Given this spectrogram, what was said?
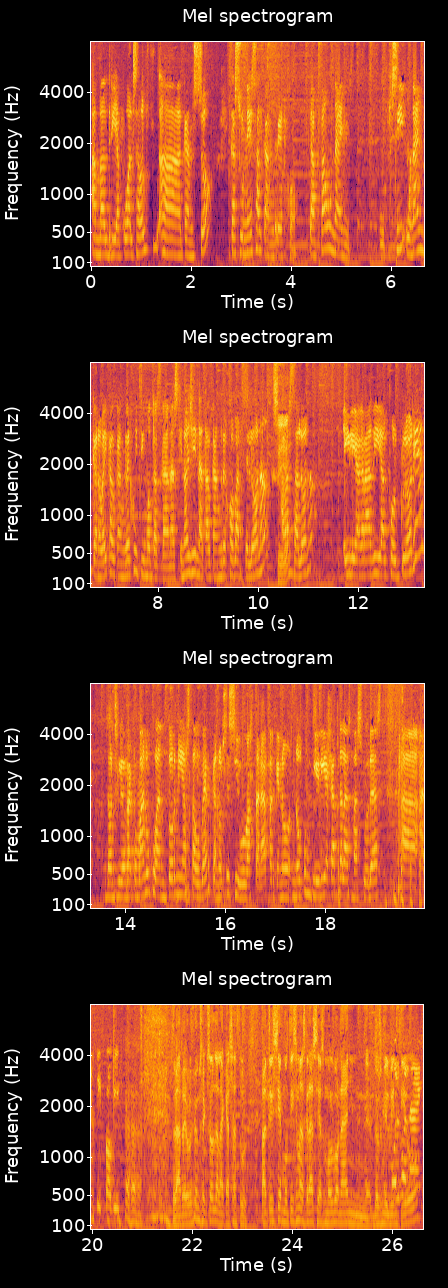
em valdria qualsevol uh, cançó que sonés al Cangrejo, que fa un any Sí, un any que no vaig al Cangrejo i tinc moltes ganes. Qui no hagi anat al Cangrejo a Barcelona, Sí? a Barcelona i li agradi el folklore, doncs li recomano quan torni a estar obert, que no sé si ho estarà perquè no, no compliria cap de les mesures uh, anticovid. La revolució sexual de la Casa Azul. Patricia, moltíssimes gràcies. Molt bon any 2021. Molt bon any.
